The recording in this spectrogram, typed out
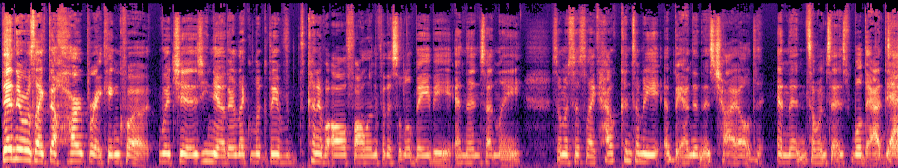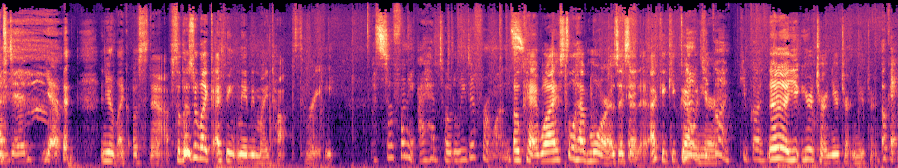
then there was like the heartbreaking quote, which is, you know, they're like, look, they've kind of all fallen for this little baby, and then suddenly someone says, like, how can somebody abandon this child? And then someone says, well, dad did. Dad did. Yep. and you're like, oh snap. So those are like, I think maybe my top three. It's so funny. I had totally different ones. Okay, well, I still have more. As I said, I could keep going No, keep here. going. Keep going. No, no, y- your turn. Your turn. Your turn. Okay,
